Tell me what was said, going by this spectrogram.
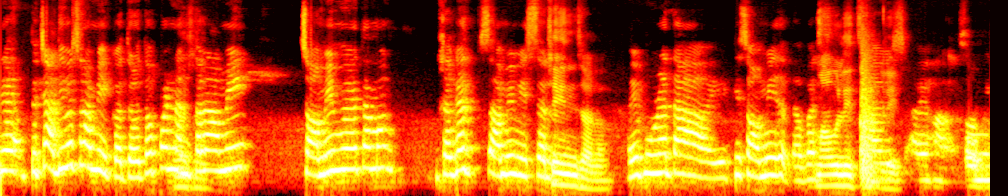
ते त्याच्या आधीपासून आम्ही एकत्र होतो पण. नंतर आम्ही स्वामीमुळे तर मग सगळ्याच आम्ही विसरलो. झालं. पूर्णतः की स्वामीच होता बस. हा हा हो.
